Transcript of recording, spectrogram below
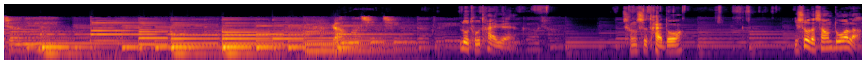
陪着你。路途太远，城市太多，你受的伤多了，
